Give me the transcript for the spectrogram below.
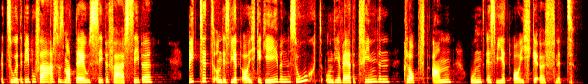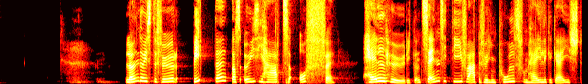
Dazu der Bibelvers aus Matthäus 7, Vers 7. Bittet und es wird euch gegeben, sucht und ihr werdet finden, klopft an und es wird euch geöffnet. Lasst uns dafür bitten, dass unsere Herzen offen hellhörig und sensitiv werden für Impuls vom Heiligen Geist.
